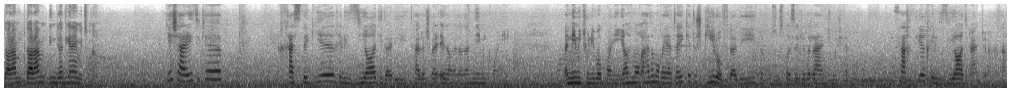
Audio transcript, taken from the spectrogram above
دارم دارم اینجا دیگه نمی‌تونم. یه شرایطی که خستگی خیلی زیادی داری تلاش برای ادامه دادن نمی کنی و نمی‌تونی بکنی یا موقع حتی موقعیت هایی که توش گیر افتادی به خصوص باعث ایجاد رنج میشه. سختی خیلی زیاد رنجه به نظرم.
